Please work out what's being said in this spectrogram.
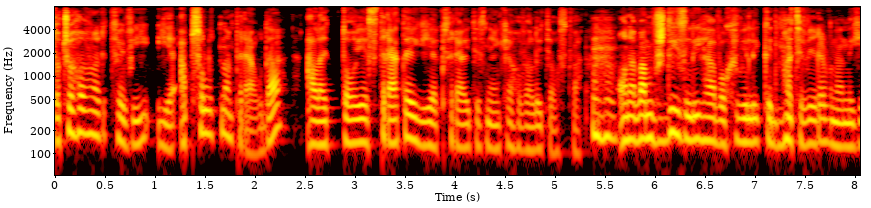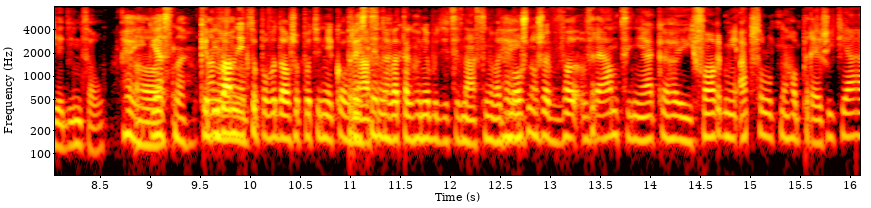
to, čo hovoríte vy, je absolútna pravda, ale to je stratégia, ktorá ide z nejakého veliteľstva. Uh-huh. Ona vám vždy zlyhá vo chvíli, keď máte vyrovnaných jedincov. Hej, uh, jasné. Keby ano, vám ano. niekto povedal, že poďte niekoho znásilňovať, tak. tak ho nebudete znásilňovať. Možno, že v, v rámci nejakej formy absolútneho prežitia,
